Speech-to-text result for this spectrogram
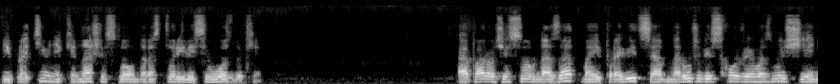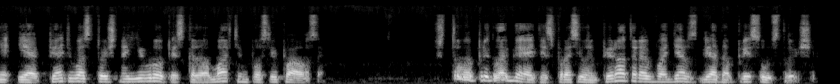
и противники наши словно растворились в воздухе. А пару часов назад мои провидцы обнаружили схожее возмущение и опять в Восточной Европе, сказал Мартин после паузы. «Что вы предлагаете?» – спросил император, обводя взглядом присутствующих.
